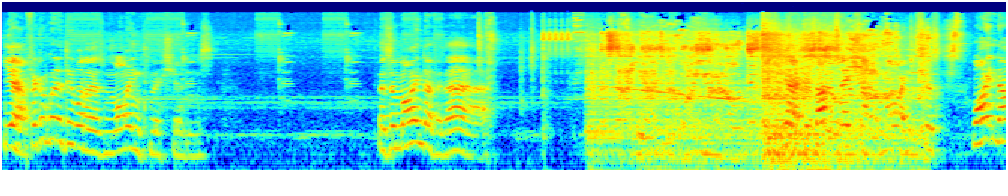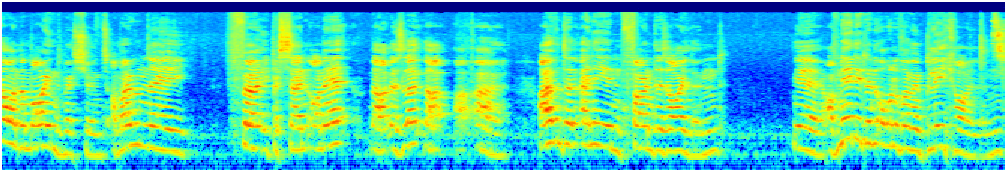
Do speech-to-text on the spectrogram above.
Yeah, I think I'm going to do one of those mind missions. There's a mind over there. Yeah, because that takes out the mind. Because right now on the mind missions, I'm only 30% on it. Like, there's like, like uh, uh, I haven't done any in Founders Island. Yeah, I've nearly done all of them in Bleak Island.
